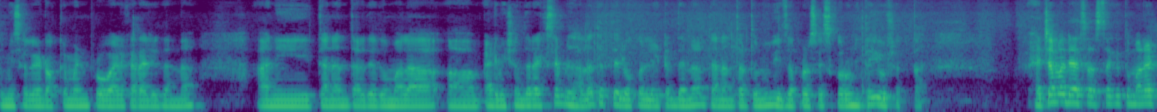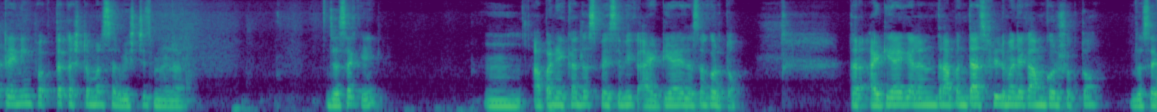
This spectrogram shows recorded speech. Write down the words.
तुम्ही सगळे डॉक्युमेंट प्रोव्हाइड करायचे त्यांना आणि त्यानंतर ते तुम्हाला ॲडमिशन जर ॲक्सेप्ट झालं तर ते लोक लेटर देणार. त्यानंतर तुम्ही विजा प्रोसेस करून इथे येऊ शकता. ह्याच्यामध्ये असं असतं की तुम्हाला ट्रेनिंग फक्त कस्टमर सर्व्हिसचीच मिळणार. जसं की आपण एखादं स्पेसिफिक आय टी आय जसं करतो तर आय टी आय केल्यानंतर आपण त्याच फील्डमध्ये काम करू शकतो. जसं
